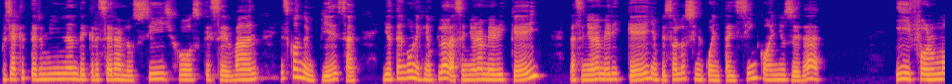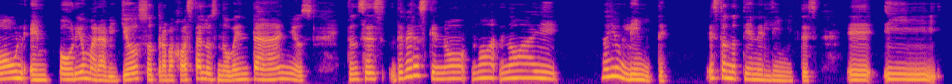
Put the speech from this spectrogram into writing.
pues ya que terminan de crecer a los hijos, que se van, es cuando empiezan yo tengo un ejemplo, la señora Mary Kay. La señora Mary Kay empezó a los 55 años de edad y formó un emporio maravilloso, trabajó hasta los 90 años. Entonces, de veras que no, no, no, hay, no hay un límite. Esto no tiene límites. Eh, y,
